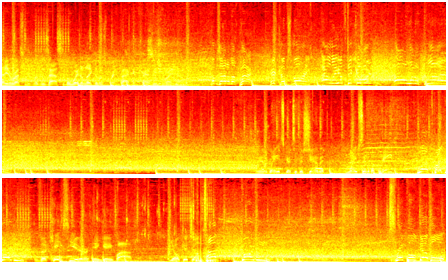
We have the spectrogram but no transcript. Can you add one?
tell you, a recipe for disaster. The way the Lakers are sprinting back in transition right now. Comes out of the pack. Comes Murray. Alley up to Gordon. Oh, what a play! And waits, gets it to Shamet. Knifes into the paint. Blocked by Gordon. The case here in game five. Jokic up top. Gordon. Triple double.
